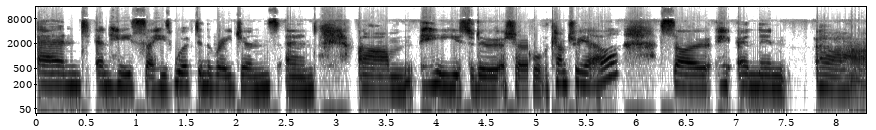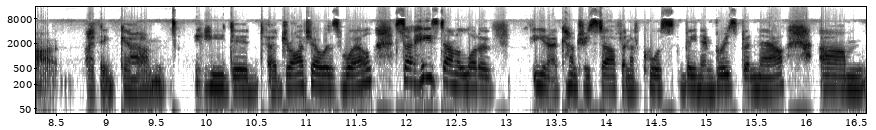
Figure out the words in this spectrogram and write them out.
and and he's so he's worked in the regions, and um, he used to do a show called The Country Hour. So and then uh, I think um, he did a drive show as well. So he's done a lot of you know country stuff, and of course been in Brisbane now. Um,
